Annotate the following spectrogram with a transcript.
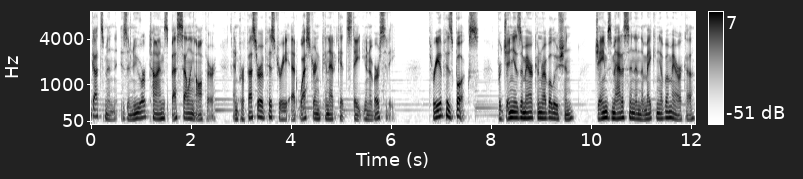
Gutzman is a New York Times bestselling author and professor of history at Western Connecticut State University. Three of his books, Virginia's American Revolution, James Madison and the Making of America,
